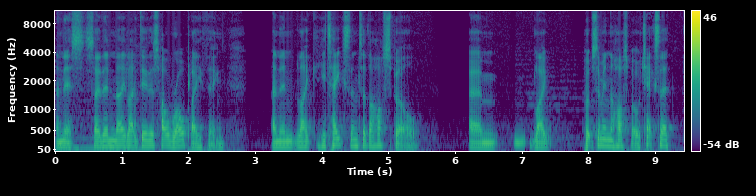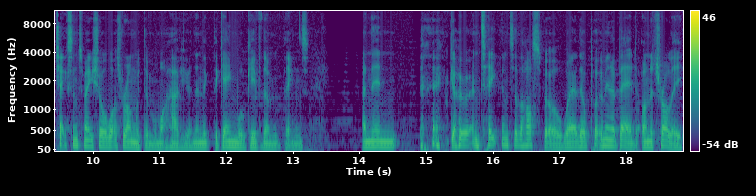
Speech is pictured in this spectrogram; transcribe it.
and this. So then they like do this whole role play thing, and then like he takes them to the hospital, um, like puts them in the hospital, checks their checks them to make sure what's wrong with them and what have you, and then the, the game will give them things, and then go and take them to the hospital where they'll put them in a bed on a trolley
